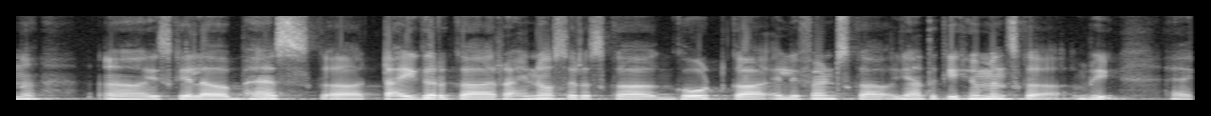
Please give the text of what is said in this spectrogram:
है ना? इसके अलावा भैंस का टाइगर का राइनोसरस का गोट का एलिफेंट्स का, यहाँ तक कि ह्यूमंस का भी है।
